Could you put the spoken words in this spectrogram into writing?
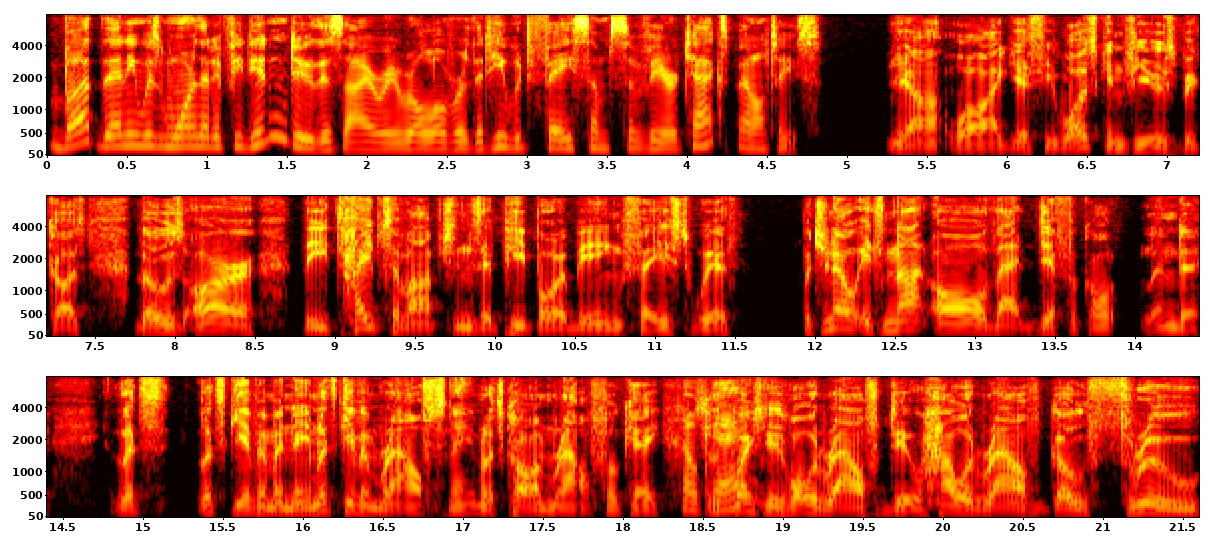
But then he was warned that if he didn't do this IRA rollover that he would face some severe tax penalties. Yeah, well, I guess he was confused because those are the types of options that people are being faced with. But you know, it's not all that difficult, Linda. Let's let's give him a name. Let's give him Ralph's name. Let's call him Ralph, okay? Okay. So the question is, what would Ralph do? How would Ralph go through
